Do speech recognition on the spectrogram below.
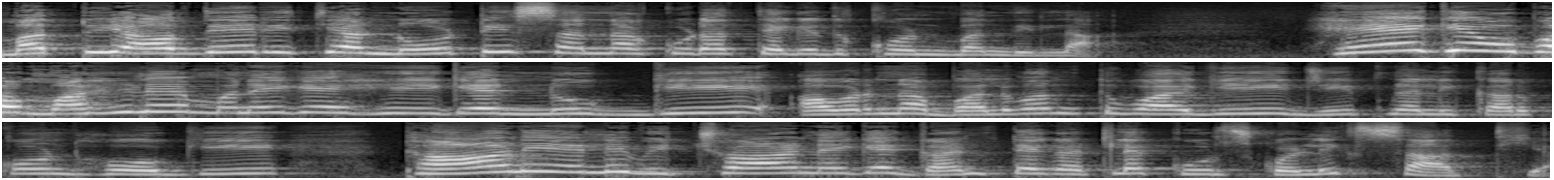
ಮತ್ತು ಯಾವುದೇ ರೀತಿಯ ನೋಟಿಸ್ ಅನ್ನ ಕೂಡ ತೆಗೆದುಕೊಂಡು ಬಂದಿಲ್ಲ. ಹೇಗೆ ಒಬ್ಬ ಮಹಿಳೆ ಮನೆಗೆ ಹೀಗೆ ನುಗ್ಗಿ ಅವರನ್ನ ಬಲವಂತವಾಗಿ ಜೀಪ್ನಲ್ಲಿ ಕರ್ಕೊಂಡು ಹೋಗಿ ಠಾಣೆಯಲ್ಲಿ ವಿಚಾರಣೆಗೆ ಗಂಟೆಗಟ್ಟಲೆ ಕೂರಿಸ್ಕೊಳ್ಳಿಕ್ ಸಾಧ್ಯ?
